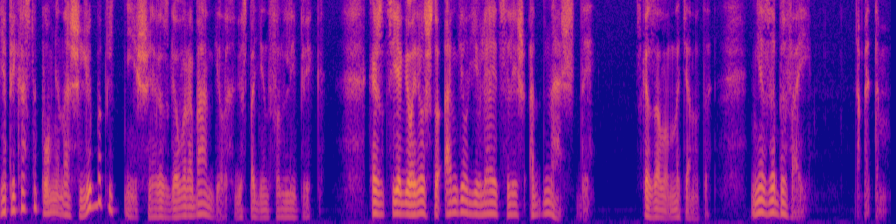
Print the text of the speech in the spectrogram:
Я прекрасно помню наш любопытнейший разговор об ангелах, господин фон Липвик. Кажется, я говорил, что ангел является лишь однажды, — сказал он натянуто. Не забывай об этом.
